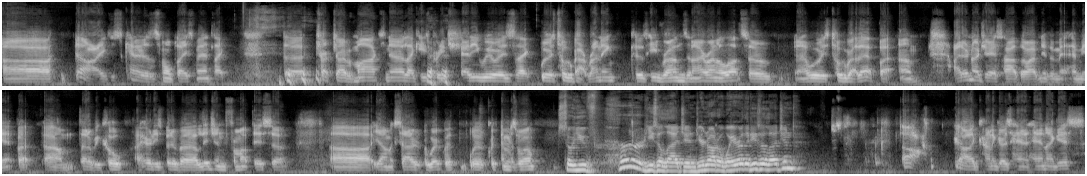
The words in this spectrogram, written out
Uh, yeah, I just Canada's a small place, man. Like the truck driver Mark, you know, like he's pretty chatty. We always like we always talk about running because he runs and I run a lot, so you know, we always talk about that. But um, I don't know JSR though. I've never met him yet, but um, that'll be cool. I heard he's a bit of a legend from up there, so uh, yeah, I'm excited to work with work with him as well. So you've heard he's a legend. You're not aware that he's a legend? Oh, yeah, it kind of goes hand in hand, I guess.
